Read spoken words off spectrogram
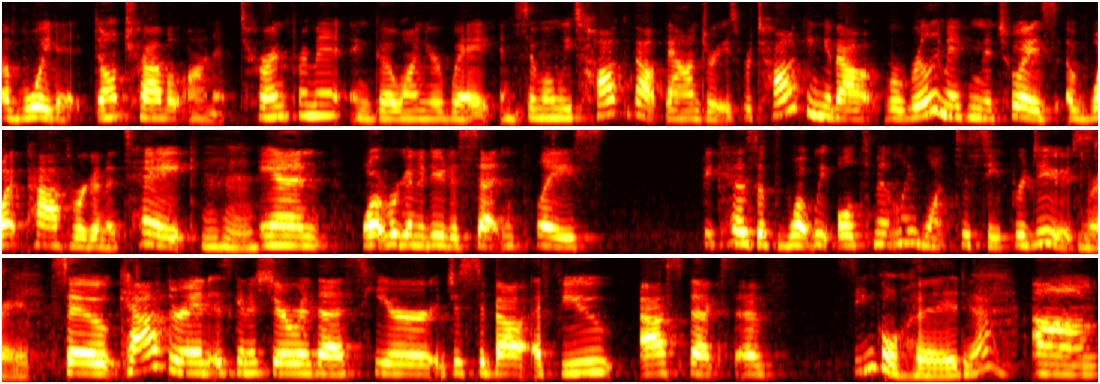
Avoid it. Don't travel on it. Turn from it and go on your way. And so when we talk about boundaries, we're talking about, we're really making the choice of what path we're going to take and what we're going to do to set in place because of what we ultimately want to see produced. Right. So, Catherine is going to share with us here just about a few aspects of singlehood. Yeah. Um,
